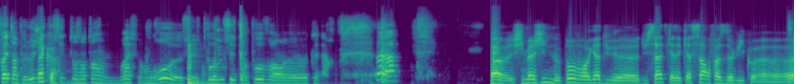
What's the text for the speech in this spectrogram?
Faut être un peu logique aussi de temps en temps. Bref, en gros, c'est pauvre- qu'un pauvre connard. Voilà. Enfin, J'imagine le pauvre gars du, euh, du SAD qui a, qui a ça en face de lui, quoi. euh,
